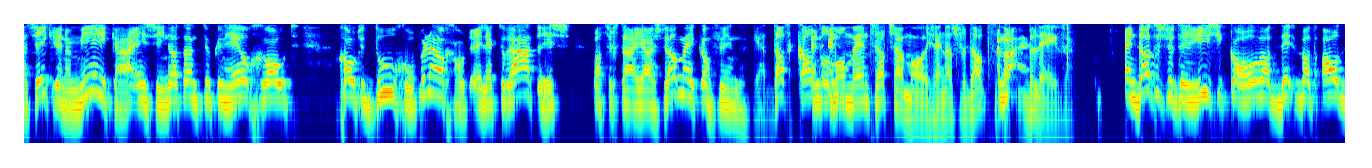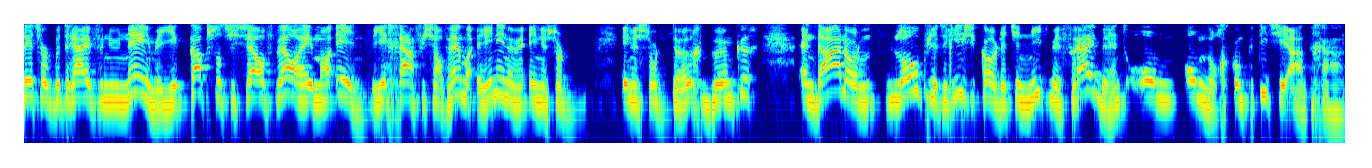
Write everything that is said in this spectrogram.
zeker in Amerika, in zien dat er natuurlijk een heel groot, grote doelgroep, een heel groot electoraat is, wat zich daar juist wel mee kan vinden. Ja, dat kantelmoment, dat zou mooi zijn als we dat Maar- beleven. En dat is het risico wat, dit, wat al dit soort bedrijven nu nemen. Je kapselt jezelf wel helemaal in. Je graaft jezelf helemaal in, in een, in een soort in een soort deugbunker. En daardoor loop je het risico dat je niet meer vrij bent om, om nog competitie aan te gaan.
